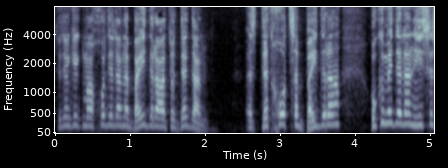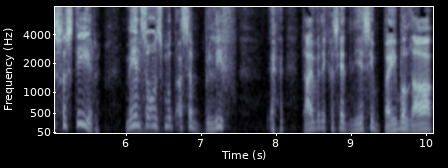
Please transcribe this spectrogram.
Toe dink ek maar God het dan 'n bydra tot dit dan. Is dit God se bydra hoekom het hy dan Jesus gestuur? Mense ons moet asseblief daai wat ek gesê het lees die Bybel daar.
